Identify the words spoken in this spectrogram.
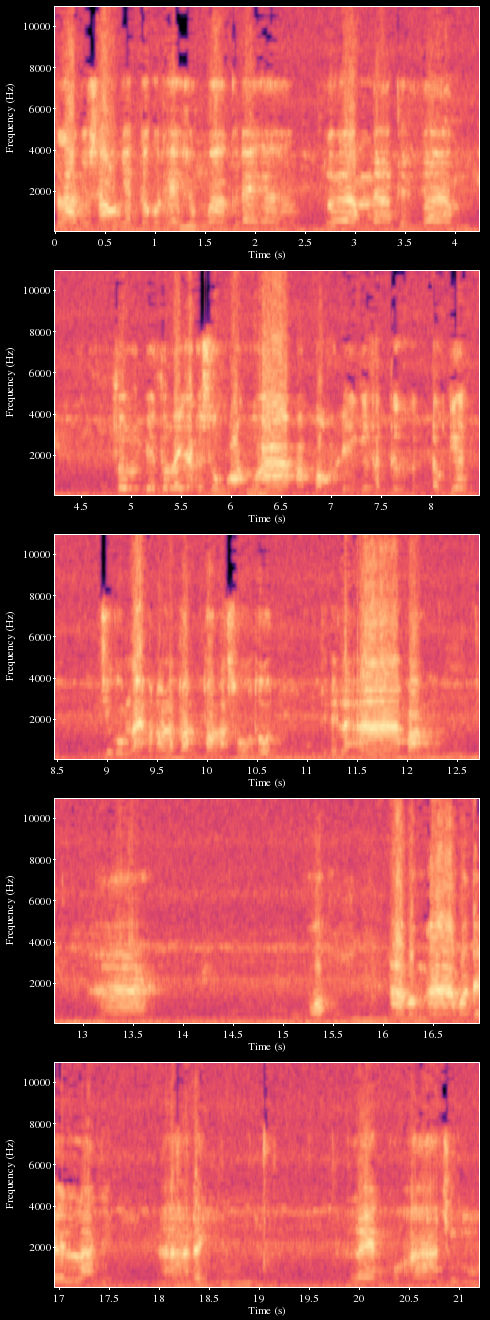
tôi làm như sau nhất tôi có thể dùng uh, cái này uh, tôi um, tôi, uh, tôi bây tôi lấy ra cái số con của a mà bỏ đi cái phần tử đầu tiên. Chỉ gồm lại của nó là toàn toàn là số thôi. Thì biết là a bằng a đúng không? A bằng a và đây là gì? A đây. Len của a trừ một.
